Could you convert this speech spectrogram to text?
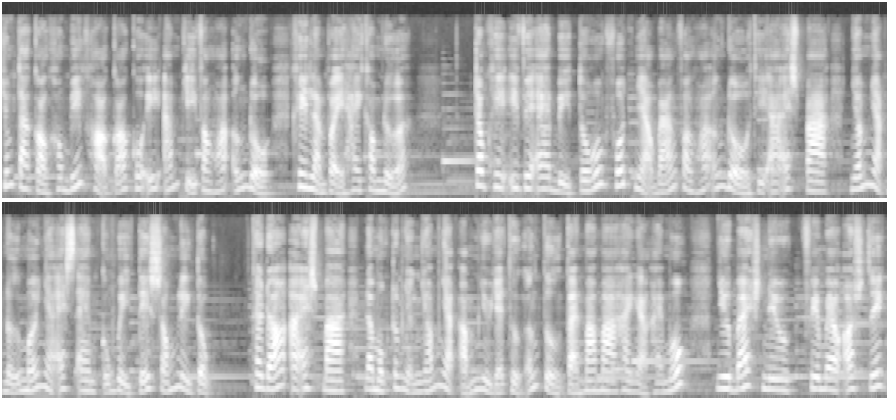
Chúng ta còn không biết họ có cố ý ám chỉ văn hóa Ấn Độ khi làm vậy hay không nữa. Trong khi IVE bị tố phốt nhạo bán văn hóa Ấn Độ thì AS3, nhóm nhạc nữ mới nhà SM cũng bị tế sóng liên tục. Theo đó, AS3 là một trong những nhóm nhạc ẩm nhiều giải thưởng ấn tượng tại Mama 2021 như Best New Female Artist,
